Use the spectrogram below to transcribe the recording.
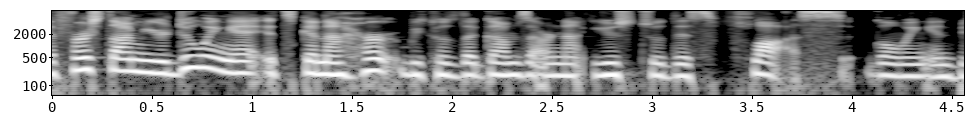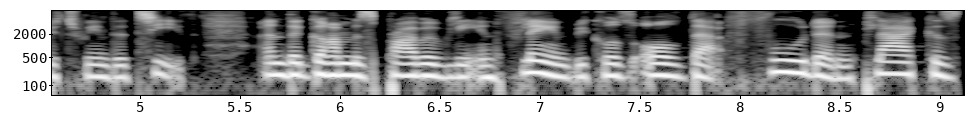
the first time you're doing it, it's gonna hurt because the gums are not used to this floss going in between the teeth, and the gum is probably inflamed because all that food and plaque is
